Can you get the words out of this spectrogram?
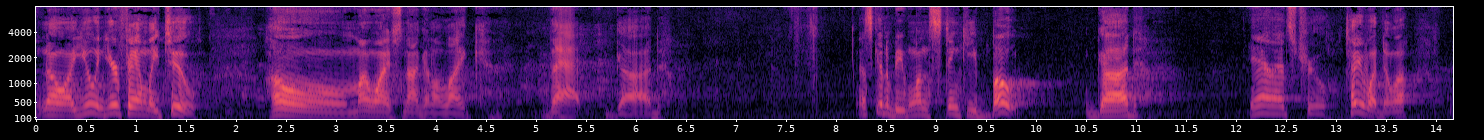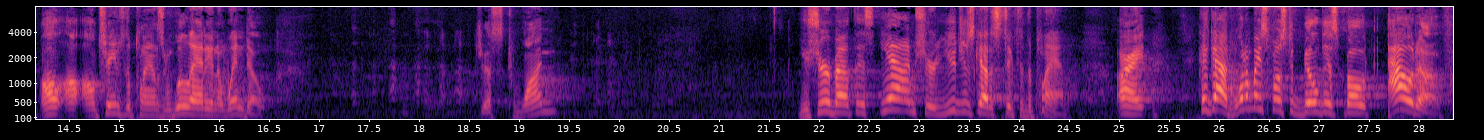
No, you and your family too. Oh, my wife's not going to like that, God. That's going to be one stinky boat, God. Yeah, that's true. Tell you what, Noah, I'll, I'll change the plans and we'll add in a window. Just one? You sure about this? Yeah, I'm sure. You just got to stick to the plan. All right. Hey, God, what am I supposed to build this boat out of?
